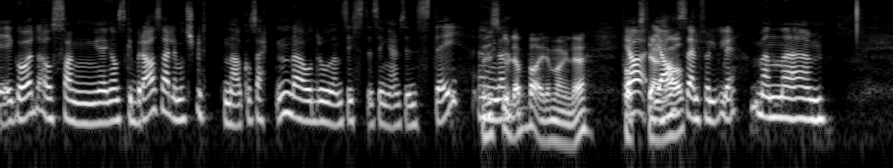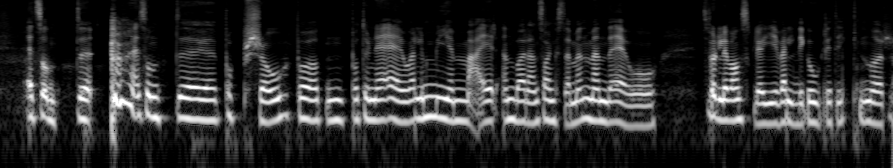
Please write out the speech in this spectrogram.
i går da hun sang ganske bra, særlig mot slutten av konserten, da hun dro den siste singelen sin 'Stay'. Men det skulle da bare mangle? Popstjerne ja, ja, selvfølgelig. Men et sånt, et sånt popshow på, på, turné er jo veldig mye mer enn bare en sangstemmen, men det er jo selvfølgelig vanskelig å gi veldig god kritikk når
